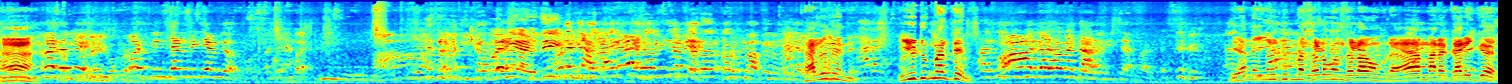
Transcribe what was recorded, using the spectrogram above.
હા. ચાલુ છે ને? યુટ્યુબમાં જ છે જેને યુટ્યુબમાં થડવો ને થડાવો આ મારા કારીગર.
